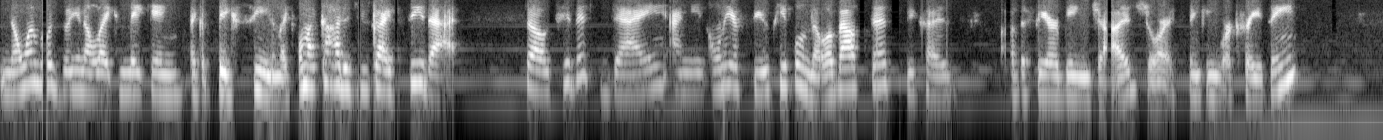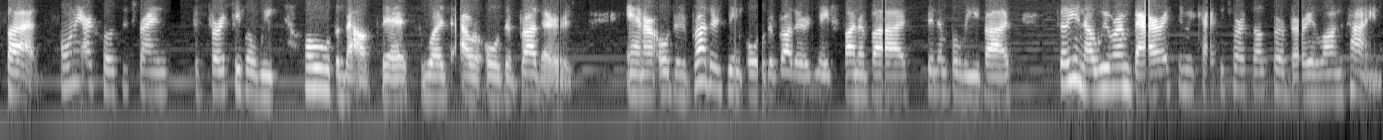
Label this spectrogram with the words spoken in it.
no one was, you know, like making like a big scene, like, "Oh my God, did you guys see that?" So to this day, I mean, only a few people know about this because of the fear of being judged or thinking we're crazy. But only our closest friends, the first people we told about this was our older brothers. And our older brothers, being older brothers, made fun of us, didn't believe us. So, you know, we were embarrassed and we kept it to ourselves for a very long time.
